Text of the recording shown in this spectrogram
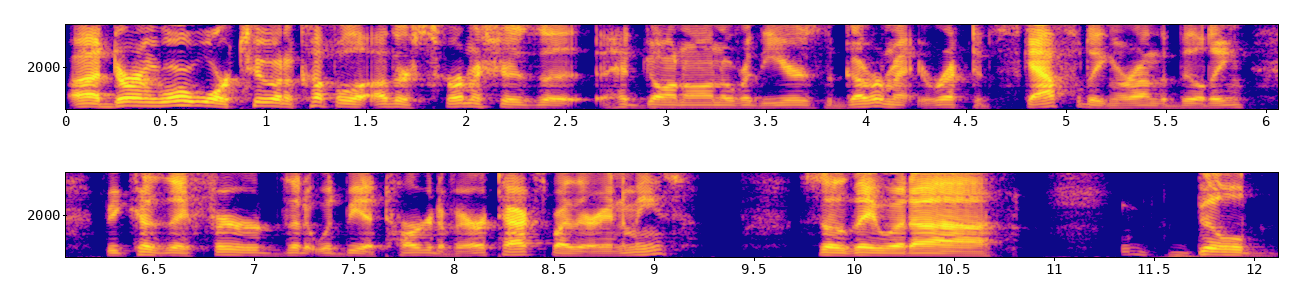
Uh, during World War II and a couple of other skirmishes that had gone on over the years, the government erected scaffolding around the building because they feared that it would be a target of air attacks by their enemies. So they would uh, build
